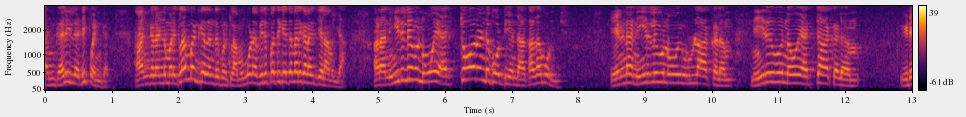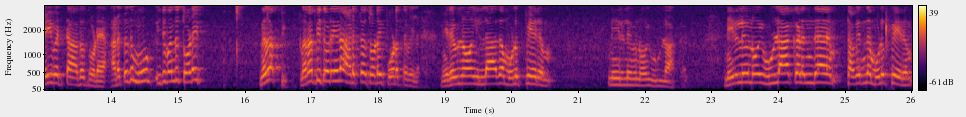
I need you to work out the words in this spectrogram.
ஆண்கள் இல்லாட்டி பெண்கள். ஆண்கள் ரெண்டும் எடுக்கலாம் பெண்கள் ரெண்டும் எடுக்கலாம் உங்களோட விருப்பத்துக்கு ஏற்ற மாதிரி கணக்கு செய்யலாம் ஐயா. ஆனால் நீரிழிவு நோய் அற்றோர் ரெண்டு போட்டியுண்டா கதை முடிஞ்சு. ஏன்னா நீரிழிவு நோய் உள்ளாக்களும் நீரிழிவு நோய் அற்றாக்களும் இடைவெட்டாத தொடை. அடுத்தது மூ இது வந்து தொடை நிரப்பி. நிரப்பி தொடைனா அடுத்த தொடை போட தேவையில்லை. நீரிழிவு நோய் இல்லாத முழு பேரும் நீரிழிவு நோய் உள்ளாக்கள் நீரிழிவு நோய் உள்ளாக்கள் இந்த தவிர்ந்த முழு பேரும்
